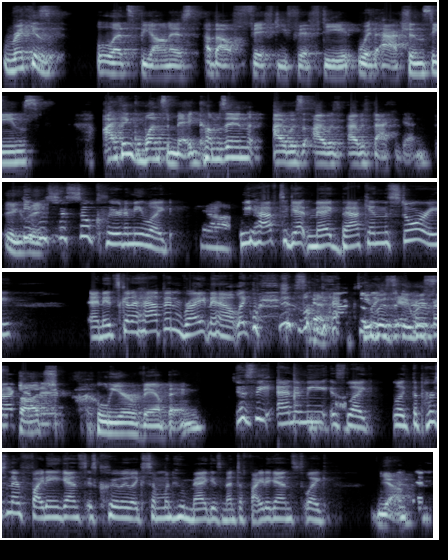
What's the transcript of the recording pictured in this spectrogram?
Rick is let's be honest about 50-50 with action scenes. I think once Meg comes in, I was I was I was back again. It- it it- was just so clear to me like yeah we have to get meg back in the story and it's gonna happen right now like we just like Yeah, have to it like, was get it was such clear vamping. Because the enemy is like like the person they're fighting against is clearly like someone who meg is meant to fight against like Yeah. and then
